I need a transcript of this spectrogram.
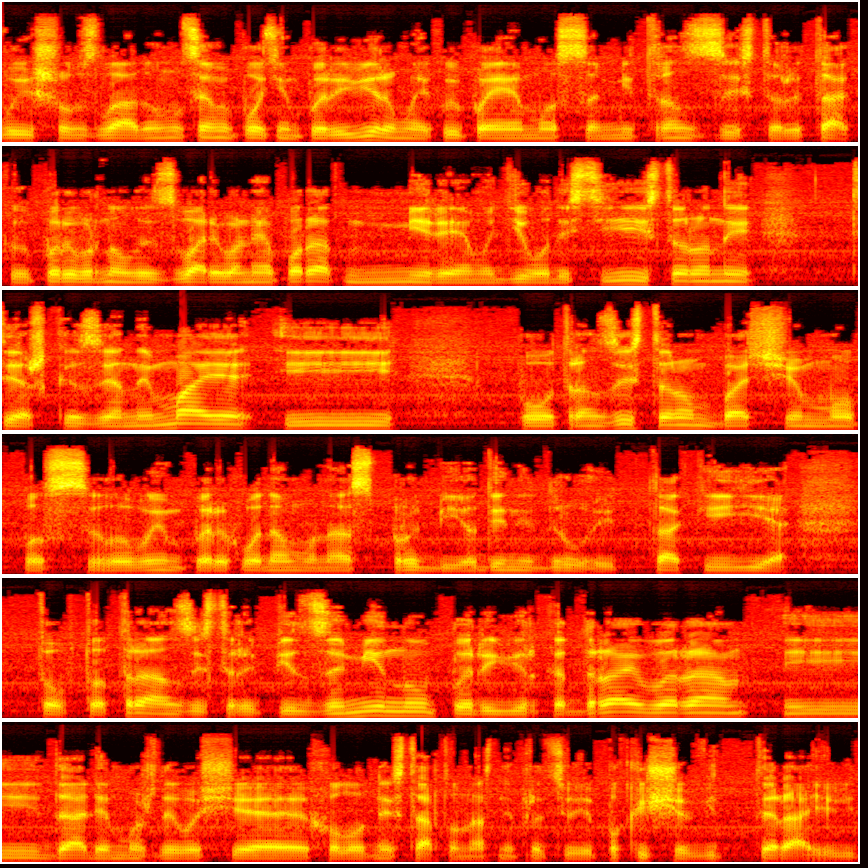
вийшов з ладу. Ну, це ми потім перевіримо, як випаємо самі транзистори. Так, перевернули зварювальний апарат, міряємо діоди з цієї сторони, теж КЗ немає. І по транзисторам бачимо по силовим переходам у нас пробій, один і другий. Так і є. Тобто транзистори під заміну, перевірка драйвера і далі, можливо, ще холодний старт у нас не працює. Поки що відтираю від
